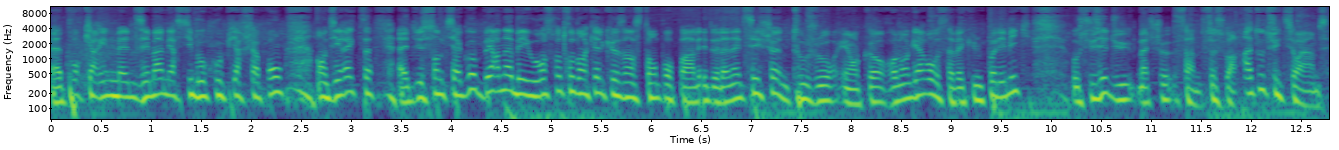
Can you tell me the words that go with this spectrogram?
euh, pour Karim Benzema. Merci beaucoup Pierre Chaperon en direct euh, du Santiago Bernabéu. On se retrouve dans quelques instants pour parler de la Night Session, toujours et encore Roland Garros avec une polémique au sujet du match femme ce soir. À tout de suite sur RMC.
